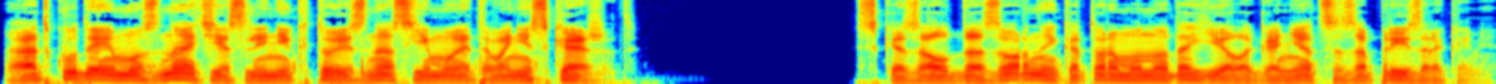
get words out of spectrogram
«Откуда ему знать, если никто из нас ему этого не скажет?» — сказал дозорный, которому надоело гоняться за призраками.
